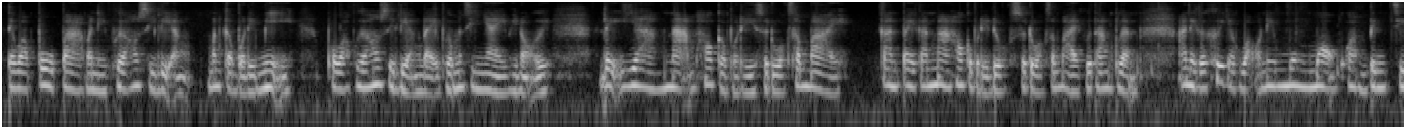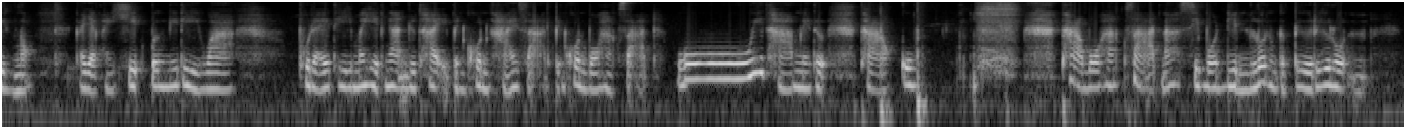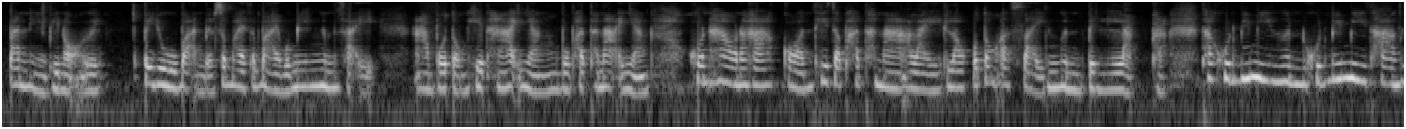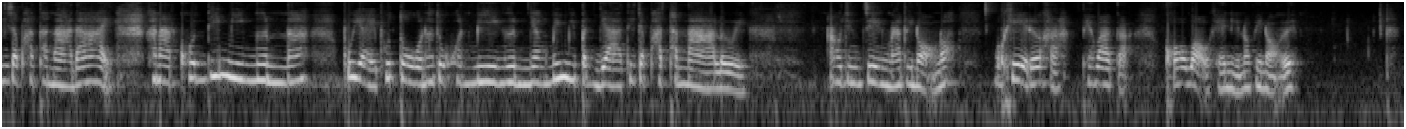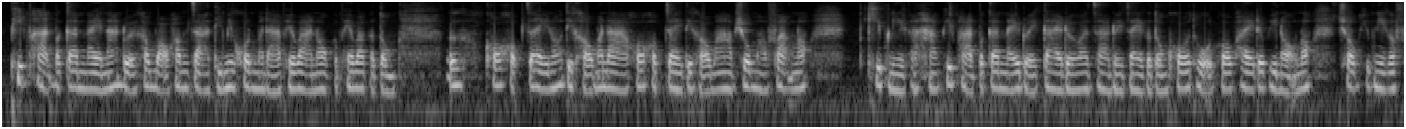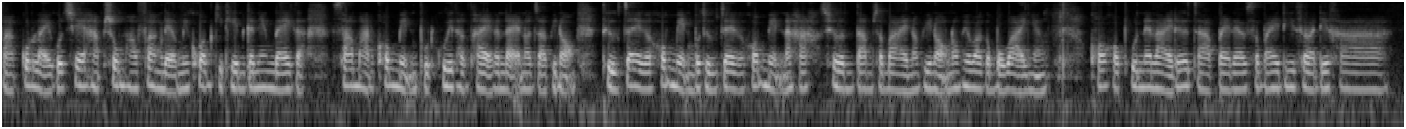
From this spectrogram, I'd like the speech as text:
แต่ว่าปูปลาวันนี้เพื่อเฮาสิเหลียง มันก็บ่ได้มี เพราะว่าเพื่อเฮาสิเหลียงได้เพื่อมันสิใหญ่พี่น้องเอ้ยและอีกอย่างน้ำเฮาก็บ่ได้สะดวกสบายการไปกันมาเฮาก็บ่ได้สะดวกสบายคือทางเพื่อน อันนี้ก็คืออยากเว้าในมุมมองความเป็นจริงเนาะก็อยากให้คิดเบิ่งดีๆว่า ผู้ใดที่มาเหตุงานอยู่ไทยเป็นคนขายศาสตร์เป็นคนบ่ฮักศาสตร์โอ้ยถามเนี่ยเถอะถ้ากูถ้าบ่ฮักศาสตร์นะสิบ่ดินล่นกระตือรือร้นปั้นนี่พี่น้องเอ้ย ไปอยู่บ้านแบบสบายๆบ่มีเงินใส่อ่าบ่ต้องเฮ็ดหาอีหยังบ่พัฒนาอีหยังคนเฮานะคะ ก่อนที่จะพัฒนาอะไร เราก็ต้องอาศัยเงินเป็นหลักค่ะ ถ้าคุณไม่มีเงิน คุณไม่มีทางที่จะพัฒนาได้ ขนาดคนที่มีเงินนะ ผู้ใหญ่ผู้โตนะทุกคนมีเงินยังไม่มีปัญญาที่จะพัฒนาเลย เอาจริง ๆ นะพี่น้องเนาะโอเคเด้อค่ะแพ่ว่ากะข้อเบาแค่นี้เนาะพี่น้องเอ้ย ผิดพลาดประการใดนะ โดยคำบอกคำจาที่มีคนมาด่าเพว่านอกกับเพว่าก็ต้องเออขอขอบใจเนาะที่เขามาด่าขอขอบใจที่เขามาชมมาฟังเนาะคลิปนี้ก็หากผิดพลาดประการใดโดยกายโดยวาจาโดยใจก็ต้องขอโทษขออภัยเด้อพี่น้องเนาะชอบคลิปนี้ก็ฝากกดไลค์กดแชร์รับชมรับฟังแล้วมีความคิดเห็นกันยังไงก็สามารถคอมเมนต์พูดคุยทักทายกันได้เนาะจ้าพี่น้องถือใจก็คอมเมนต์บ่ถือใจก็คอมเมนต์นะคะ เชิญตามสบายเนาะพี่น้องเนาะเพว่ากับบ่วายยังขอขอบคุณในไลน์เด้อจ้าไปแล้วสบายดีสวัสดีค่ะ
